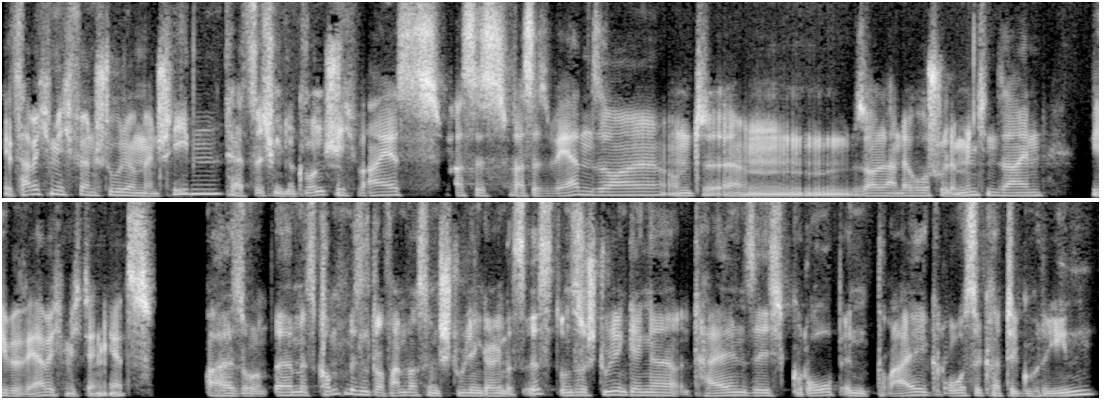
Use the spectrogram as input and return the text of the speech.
Jetzt habe ich mich für ein Studium entschieden. Herzlichen Glückwunsch. Ich weiß, was es, was es werden soll und ähm, soll an der Hochschule München sein. Wie bewerbe ich mich denn jetzt? Also, ähm, es kommt ein bisschen darauf an, was für ein Studiengang das ist. Unsere Studiengänge teilen sich grob in drei große Kategorien.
